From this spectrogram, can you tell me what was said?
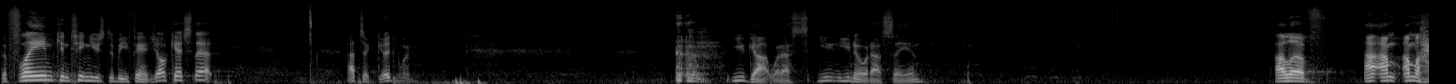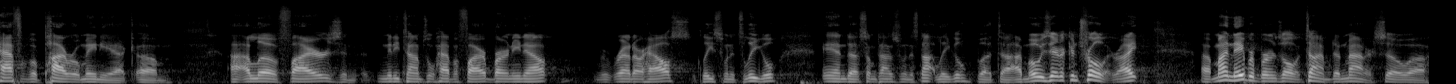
The flame continues to be fanned. Y'all catch that? That's a good one. you got what I you, you know what I'm saying. I love I, am I'm, I'm a half of a pyromaniac. Um, I, I love fires, and many times we'll have a fire burning out around our house, at least when it's legal, and uh, sometimes when it's not legal. But uh, I'm always there to control it, right? Uh, my neighbor burns all the time, doesn't matter. So uh,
